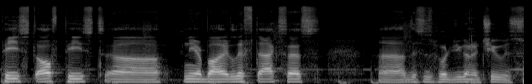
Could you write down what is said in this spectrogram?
piste, off piste, uh, nearby lift access. Uh, this is what you're going to choose.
